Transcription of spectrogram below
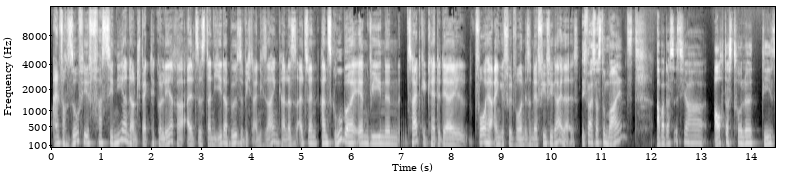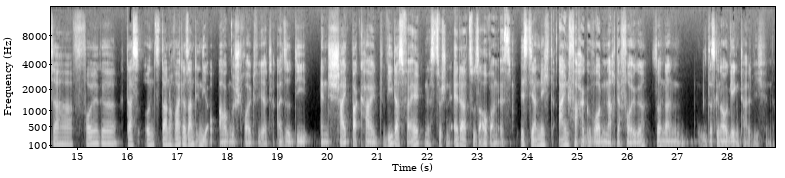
einfach so viel faszinierender und spektakulärer, als es dann jeder Bösewicht eigentlich sein kann. Das ist, als wenn Hans Gruber irgendwie einen Zeitkick der vorher eingeführt worden ist und der viel, viel geiler ist. Ich weiß, was du meinst, aber das ist ja auch das Tolle dieser Folge, dass uns da noch weiter Sand in die Augen gestreut wird. Also die Entscheidbarkeit, wie das Verhältnis zwischen Edda zu Sauron ist, ist ja nicht einfacher geworden nach der Folge, sondern das genaue Gegenteil, wie ich finde.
